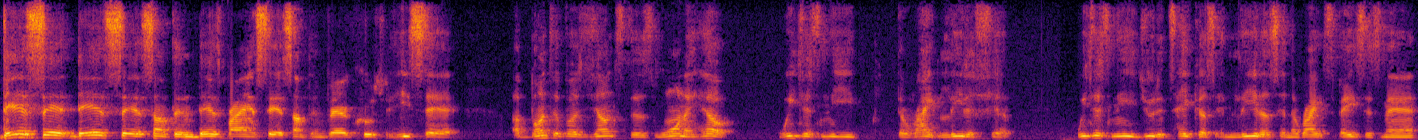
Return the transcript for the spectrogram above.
Dez said Dez said something. Dez Bryant said something very crucial. He said, "A bunch of us youngsters want to help. We just need the right leadership. We just need you to take us and lead us in the right spaces, man."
